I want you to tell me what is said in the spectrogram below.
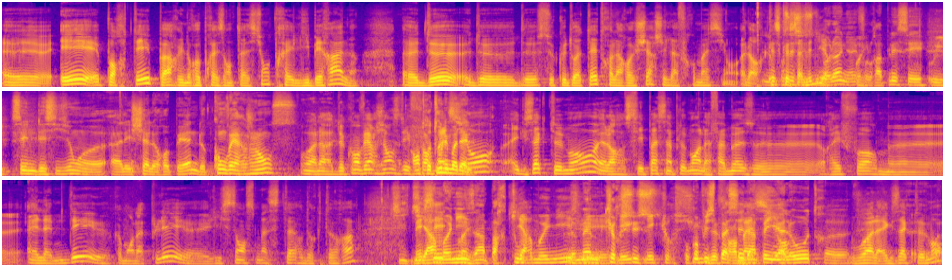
euh, est portée par une représentation très libérale de, de, ce que doit être la recherche et la formation. Alors, qu'est-ce que ça veut dire Bologne, hein, il faut le rappeler, c'est une décision à l'échelle européenne de convergence. Voilà, de convergence des entre tous les modèles. Exactement. Alors, c'est pas simplement la fameuse réforme LMD, comme on l'appelait, licence, master, doctorat, qui, harmonise un partout harmonise le même cursus, les, pour qu'on puisse passer d'un pays à l'autre. Euh, voilà, exactement.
